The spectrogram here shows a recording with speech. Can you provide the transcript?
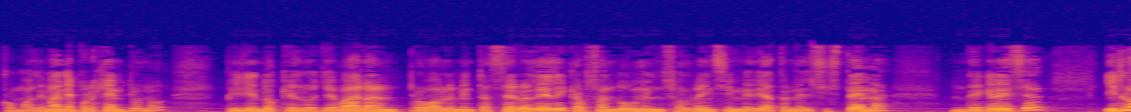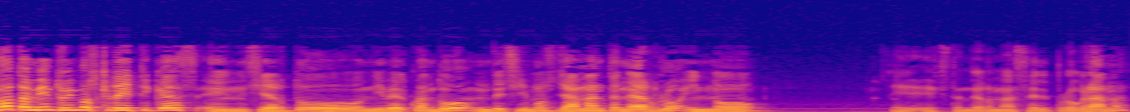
como Alemania, por ejemplo, ¿no? Pidiendo que lo llevaran probablemente a cero el ELA, causando una insolvencia inmediata en el sistema de Grecia. Y luego también tuvimos críticas en cierto nivel cuando decidimos ya mantenerlo y no extender más el programa.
